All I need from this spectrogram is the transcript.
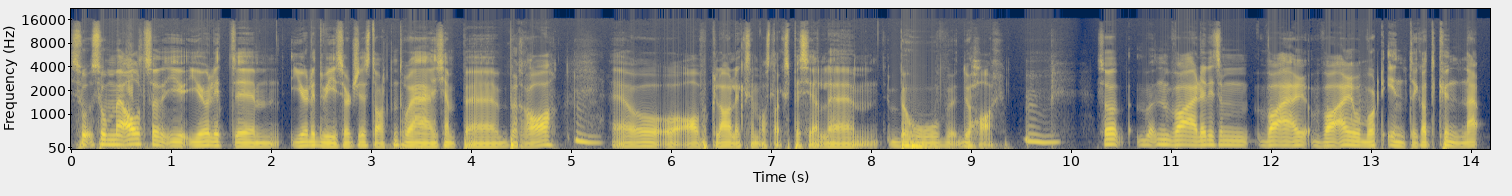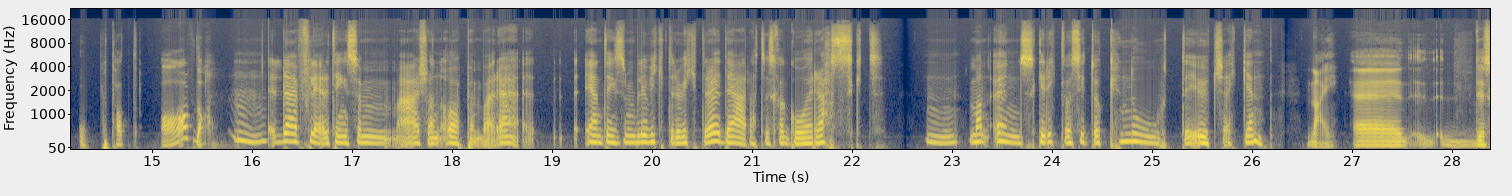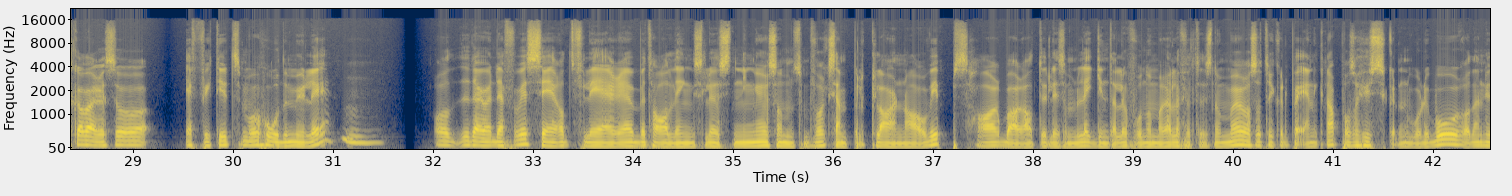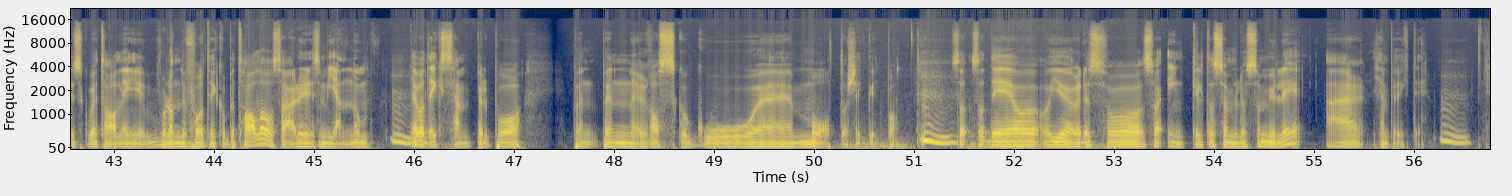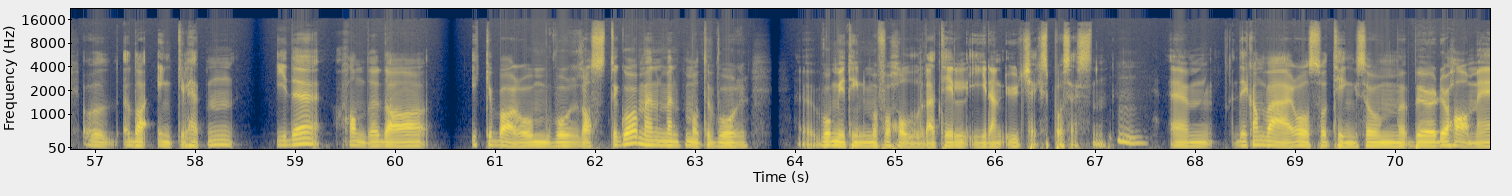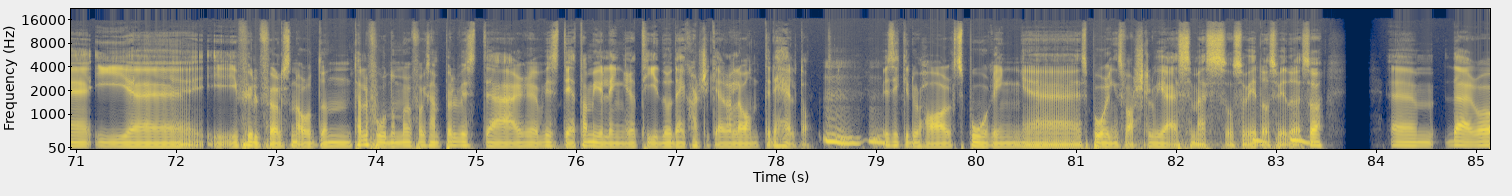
så, så, med alt, så gjør litt, gjør litt, research i starten, tror jeg er kjempebra. Mm. Uh, og, og avklare liksom hva slags spesielle behov du har. Mm. Så hva er det liksom hva er, hva er, vårt inntrykk at kunden er opptatt av, da? Mm. Det er flere ting som er sånn åpenbare. En ting som blir viktigere og viktigere, det er at det skal gå raskt. Mm. Man ønsker ikke å sitte og knote i utsjekken. Nei. Eh, det skal være så effektivt som overhodet mulig. Mm. Og det er jo derfor vi ser at flere betalingsløsninger, som, som f.eks. Klarna og Vips har bare at du liksom legger inn telefonnummer eller fødselsnummer, og så trykker du på én knapp, og så husker den hvor du bor, og den husker betaling, hvordan du får til å betale, og så er du liksom gjennom. Mm. Det bare et eksempel på, på, en, på en, rask og god eh, måte å sjekke ut på. Mm. Så, så, det å, å gjøre det så, så, enkelt og sømløst som mulig er kjempeviktig. Mm. Og da enkelheten i det handler da ikke bare om hvor raskt det går, men, men på en måte hvor, hvor, mye ting du må forholde deg til i den utsjekksprosessen. Mm. Um, det kan være også ting som bør du ha med i, uh, i fullførelsen av ordren. Telefonnummer, f.eks. Hvis, hvis det tar mye lengre tid, og det kanskje ikke er relevant i det hele tatt. Mm, mm. Hvis ikke du har sporing, uh, sporingsvarsel via SMS osv. osv. Så, videre, og så, videre. så um, det er å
